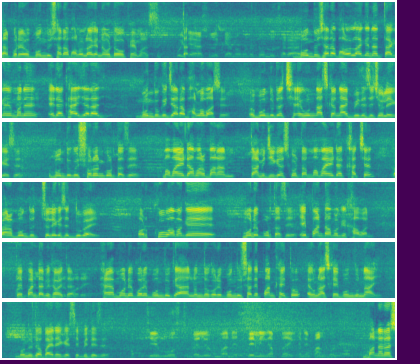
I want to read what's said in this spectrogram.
তারপরে বন্ধু ছাড়া ভালো লাগে না ওটাও ফেমাস মানে বন্ধু ছাড়া ভালো লাগে না তাকে মানে এটা খায় যারা বন্ধুকে যারা ভালোবাসে ওই বন্ধুটা এখন আজকাল নাই বিদেশে চলে গেছে। বন্ধুকে স্মরণ করতেছে মামা এটা আমার বানান। তো আমি জিজ্ঞেস করতাম মামা এটা খাচ্ছেন? কারণ বন্ধু চলে গেছে দুবাই। ওর খুব আমাকে মনে পড়তেছে এই পানটা আমাকে খাওয়ান। তো এই পানটা আমি খাওয়াইতাম। পড়ে? হ্যাঁ মনে পড়ে বন্ধুকে আনন্দ করে। বন্ধুর সাথে পান খাইতো এখন আজকে বন্ধু নাই। বন্ধুটা বাইরে গেছে বিদেশে। সবচেয়ে মোস্ট ভ্যালু মানে সেলিং আপনার এখানে পান করে বানারস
